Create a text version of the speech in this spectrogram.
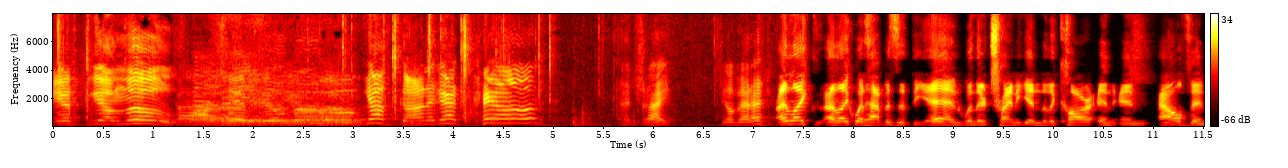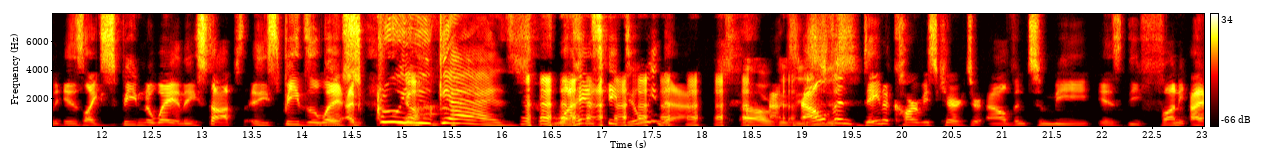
if you move. Cause if you move. You're gonna get killed. That's right. Feel better? I like I like what happens at the end when they're trying to get into the car and and Alvin is like speeding away and then he stops and he speeds away. I'm, Screw No. you guys. why is he doing that? Oh, because Alvin, Dana Carvey's character, Alvin, to me is the funny. I,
